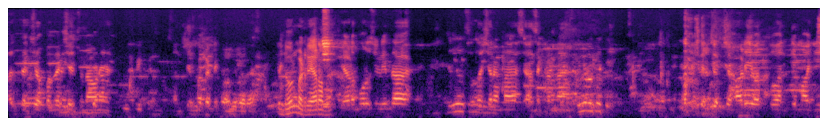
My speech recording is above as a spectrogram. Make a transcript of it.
ಅಧ್ಯಕ್ಷ ಉಪಾಧ್ಯಕ್ಷ ಚುನಾವಣೆ ಅಂತಿಮ ಘಟ್ಟಕ್ಕೆ ಬಂದಿದ್ದಾರೆ. ಡೌನ್ ಮಾಡ್ರಿ ಯಾರಲ್ಲ ಎರಡು ಮೂರು ಸೀಳಿಂದ ಸದಸ್ಯರನ್ನ ಶಾಸಕರನ್ನ ಚರ್ಚೆ ಮಾಡಿ ಇವತ್ತು ಅಂತಿಮವಾಗಿ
